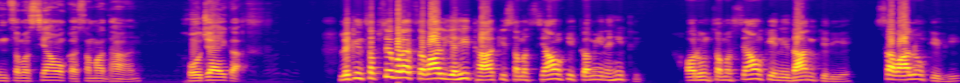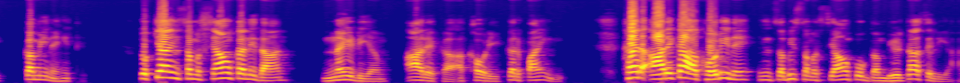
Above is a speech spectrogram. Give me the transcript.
इन समस्याओं का समाधान हो जाएगा? लेकिन सबसे बड़ा सवाल यही था कि समस्याओं की कमी नहीं थी और उन समस्याओं के निदान के लिए सवालों की भी कमी नहीं थी। तो क्या इन समस्याओं का निदान नई डीएम आर्यका अखौरी कर पाएँगी? खैर, आर्यका अखौरी ने इन सभी समस्याओं को गंभीरता से लिया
